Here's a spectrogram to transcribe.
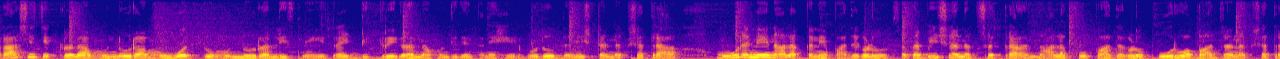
ರಾಶಿ ಚಕ್ರದ ಮುನ್ನೂರ ಮೂವತ್ತು ಮುನ್ನೂರಲ್ಲಿ ಸ್ನೇಹಿತರೆ, ಡಿಗ್ರಿಗಳನ್ನು ಹೊಂದಿದೆ ಅಂತಲೇ ಹೇಳ್ಬೋದು. ಧನಿಷ್ಠ ನಕ್ಷತ್ರ ಮೂರನೇ ನಾಲ್ಕನೇ ಪಾದಗಳು ಶತಭೀಷ ನಕ್ಷತ್ರ ನಾಲ್ಕು ಪಾದಗಳು, ಪೂರ್ವ ಭಾದ್ರ ನಕ್ಷತ್ರ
